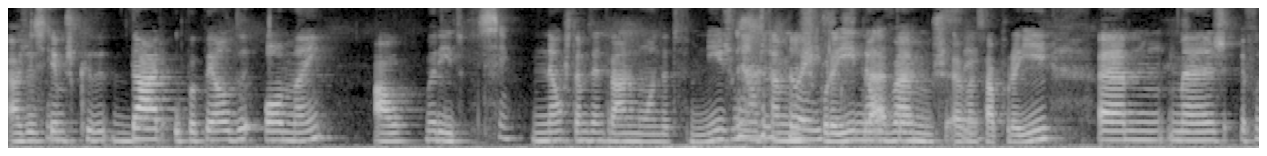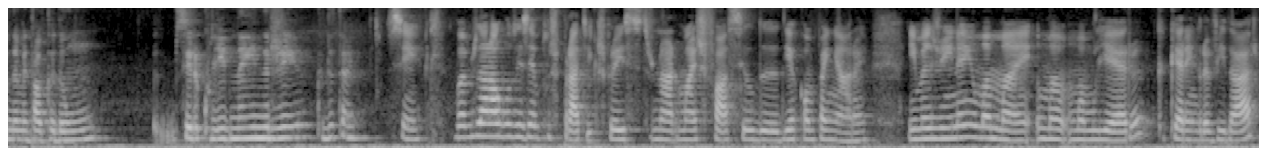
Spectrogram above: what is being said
Às vezes Sim. temos que dar o papel de homem ao marido. Sim. Não estamos a entrar numa onda de feminismo, não estamos Não é por aí, não vamos Sim. avançar por aí, Ahm, mas é fundamental cada um ser acolhido na energia que detém. Sim, vamos dar alguns exemplos práticos para isso se tornar mais fácil de, de acompanharem. Imaginem uma mãe, uma, uma mulher que quer engravidar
